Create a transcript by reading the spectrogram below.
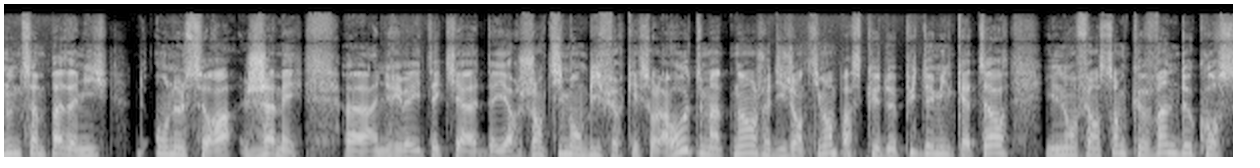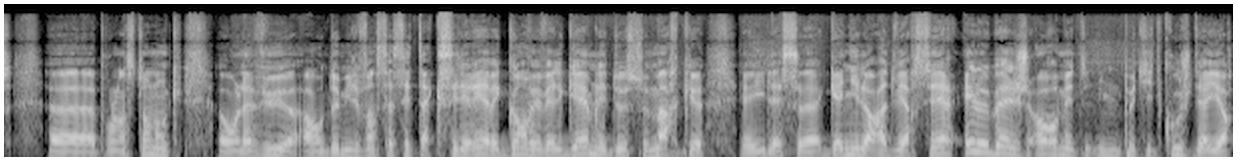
Nous ne sommes pas amis. On ne le sera jamais. Euh, une rivalité qui a d'ailleurs gentiment bifurqué sur la route. Maintenant, je dis gentiment parce que depuis 2014, ils n'ont fait ensemble que 22 courses euh, pour l'instant. Donc, on l'a vu en 2020, ça s'est accéléré avec Gant Wevelgem. Les deux se marquent et ils laissent gagner leur adversaire. Et le Belge en remet une petite couche. D'ailleurs,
